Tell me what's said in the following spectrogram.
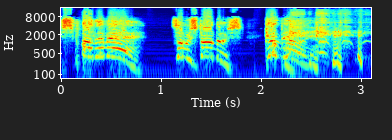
B! Somos todos campeões!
